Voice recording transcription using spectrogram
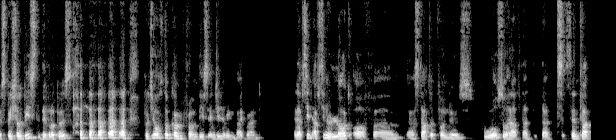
a special beast developers, but you also come from this engineering background, and I've seen I've seen a lot of um, uh, startup founders who also have that that same type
